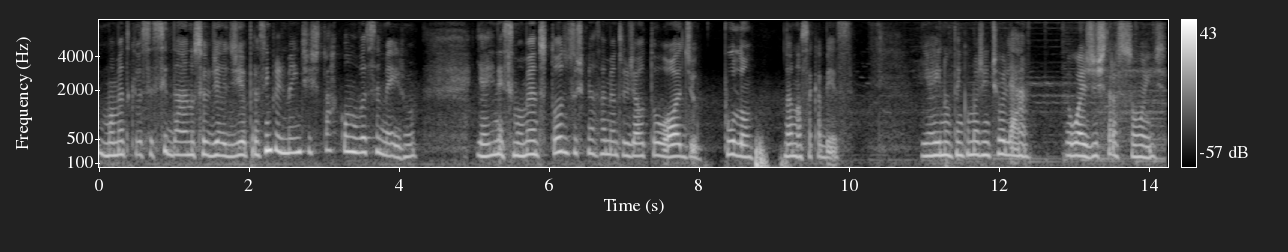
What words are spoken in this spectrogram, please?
um momento que você se dá no seu dia a dia para simplesmente estar com você mesmo. E aí, nesse momento, todos os pensamentos de auto-ódio pulam na nossa cabeça. E aí não tem como a gente olhar, ou as distrações,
